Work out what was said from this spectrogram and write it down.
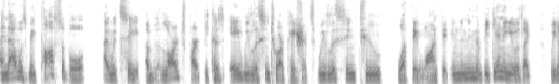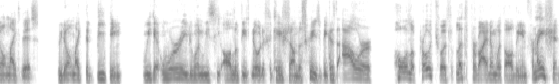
And that was made possible, I would say, a large part because A, we listened to our patients. We listened to what they wanted. And then in the beginning, it was like, we don't like this. We don't like the beeping. We get worried when we see all of these notifications on the screens because our whole approach was let's provide them with all the information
